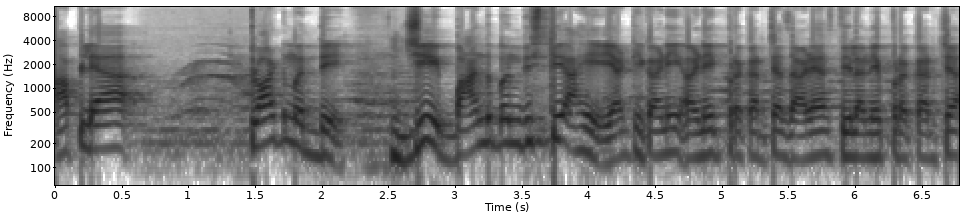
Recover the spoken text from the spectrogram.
आपल्या प्लॉटमध्ये जी बांधबंदिस्ती आहे या ठिकाणी अनेक प्रकारच्या जाळ्या असतील अनेक प्रकारच्या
